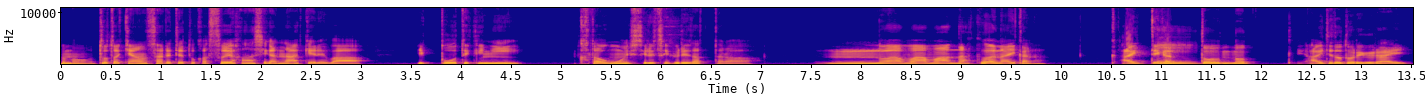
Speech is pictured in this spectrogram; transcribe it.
その、ドタキャンされてとか、そういう話がなければ、一方的に片思いしてるセフレだったら、ん、まあまあまあ、なくはないかな。相手がうんとの、相手とどれぐらい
